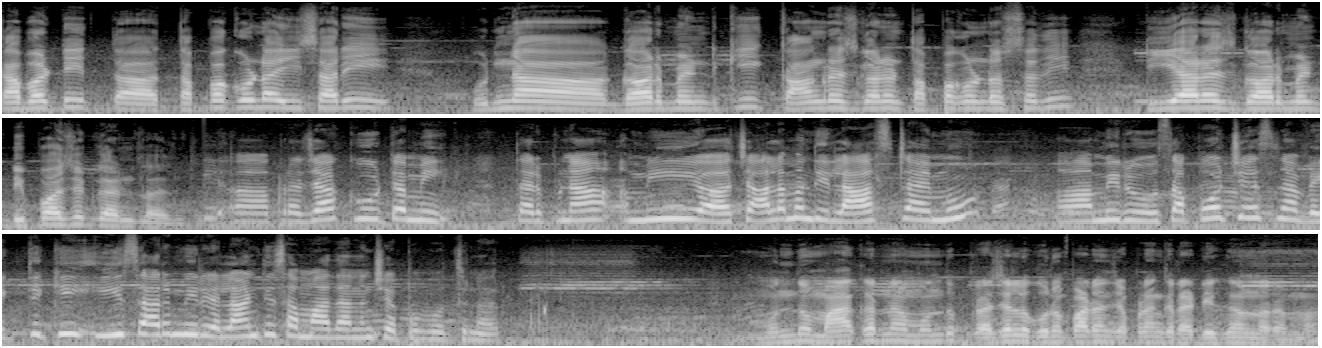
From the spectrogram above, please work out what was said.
కాబట్టి త- తప్పకుండా ఈసారి ఉన్న గవర్నమెంట్కి కాంగ్రెస్ గవర్నమెంట్ తప్పకుండా వస్తుంది TRS government deposit government Prajakutami తరపున మీ చాలామంది లాస్ట్ టైము మీరు సపోర్ట్ చేసిన వ్యక్తికి ఈసారి మీరు ఎలాంటి సమాధానం చెప్పబోతున్నారు? ముందు మాకన్నా ముందు ప్రజలు గుణపాఠం చెప్పడానికి రెడీగా ఉన్నారమ్మా.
